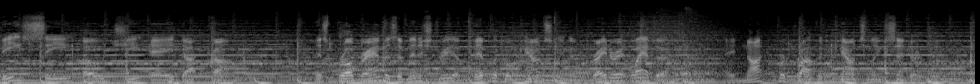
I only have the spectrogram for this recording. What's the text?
bcoga.com. This program is a ministry of biblical counseling of Greater Atlanta, not for profit counseling center.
